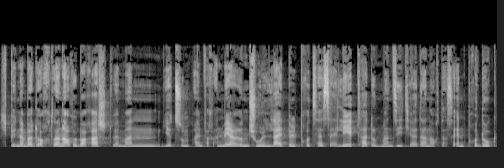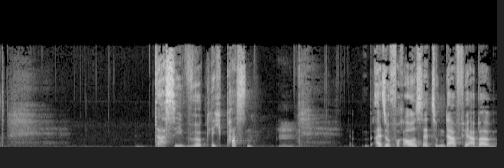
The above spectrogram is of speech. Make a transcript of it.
Ich bin aber doch dann auch überrascht, wenn man jetzt einfach an mehreren Schulen Leitbildprozesse erlebt hat und man sieht ja dann auch das Endprodukt, dass sie wirklich passen. Mhm also Voraussetzung dafür, aber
